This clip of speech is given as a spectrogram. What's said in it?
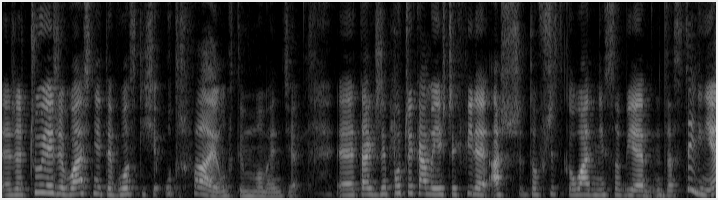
E, Że czuję, że właśnie te włoski się utrwalają w tym momencie. E, także poczekamy jeszcze chwilę, aż to wszystko ładnie sobie zastygnie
